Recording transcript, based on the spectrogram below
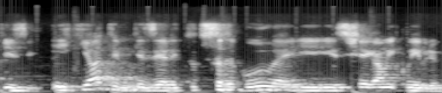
físico. E que ótimo, quer dizer, tudo se regula e, e se chega a um equilíbrio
